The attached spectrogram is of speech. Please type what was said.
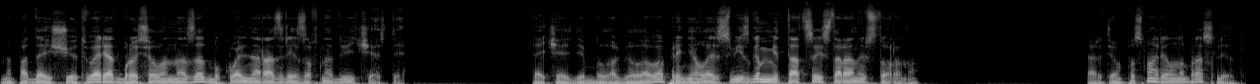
Нападающую тварь отбросила назад, буквально разрезав на две части. Та часть, где была голова, принялась с визгом метаться из стороны в сторону. Артем посмотрел на браслет.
